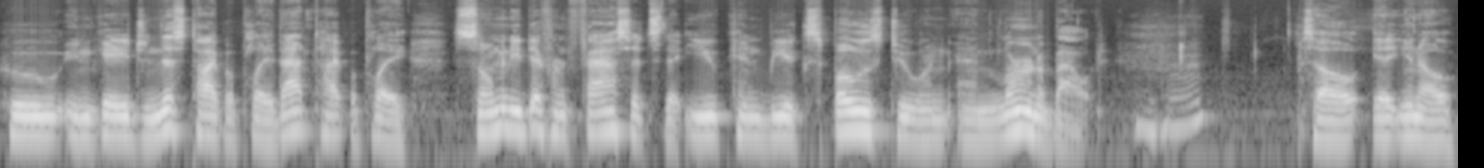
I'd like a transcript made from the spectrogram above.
who engage in this type of play that type of play so many different facets that you can be exposed to and, and learn about so it, you know,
